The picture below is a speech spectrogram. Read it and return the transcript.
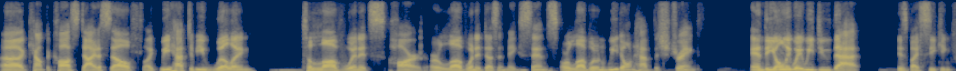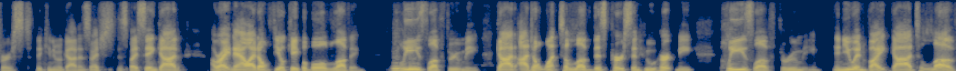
uh, count the cost, die to self. Like we have to be willing to love when it's hard or love when it doesn't make sense or love when we don't have the strength. And the only way we do that is by seeking first the kingdom of God and his righteousness, by saying, God, right now I don't feel capable of loving. Mm-hmm. Please mm-hmm. love through me. God, I don't want to love this person who hurt me. Please love through me. And you invite God to love,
